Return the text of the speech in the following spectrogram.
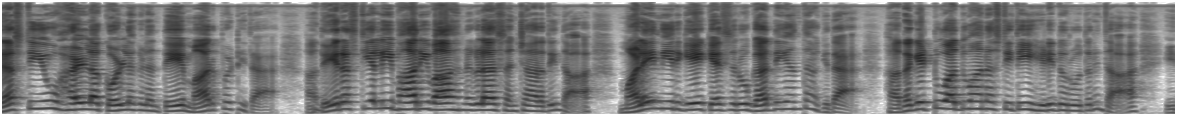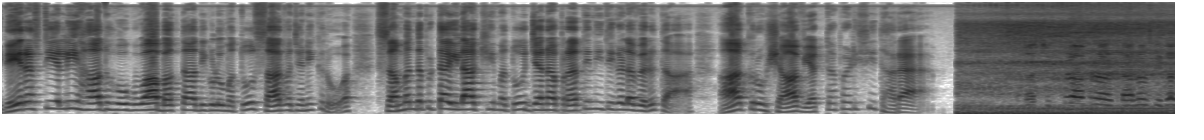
ರಸ್ತೆಯು ಹಳ್ಳ ಕೊಳ್ಳಗಳಂತೆ ಮಾರ್ಪಟ್ಟಿದೆ. ಅದೇ ರಸ್ತೆಯಲ್ಲಿ ಭಾರಿ ವಾಹನಗಳ ಸಂಚಾರದಿಂದ ಮಳೆ ನೀರಿಗೆ ಕೆಸರು ಗದ್ದೆಯಂತಾಗಿದೆ. ಹದಗೆಟ್ಟು ಅಧ್ವಾನ ಸ್ಥಿತಿ ಹಿಡಿದಿರುವುದರಿಂದ ಇದೇ ರಸ್ತೆಯಲ್ಲಿ ಹಾದು ಹೋಗುವ ಭಕ್ತಾದಿಗಳು ಮತ್ತು ಸಾರ್ವಜನಿಕರು ಸಂಬಂಧಪಟ್ಟ ಇಲಾಖೆ ಮತ್ತು ಜನಪ್ರತಿನಿಧಿಗಳ ವಿರುದ್ಧ ಆಕ್ರೋಶ ವ್ಯಕ್ತಪಡಿಸಿದ್ದಾರೆ. ಚಿಕ್ಕಬಳ್ಳಾಪುರ ತಾಲೂಕಿದ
